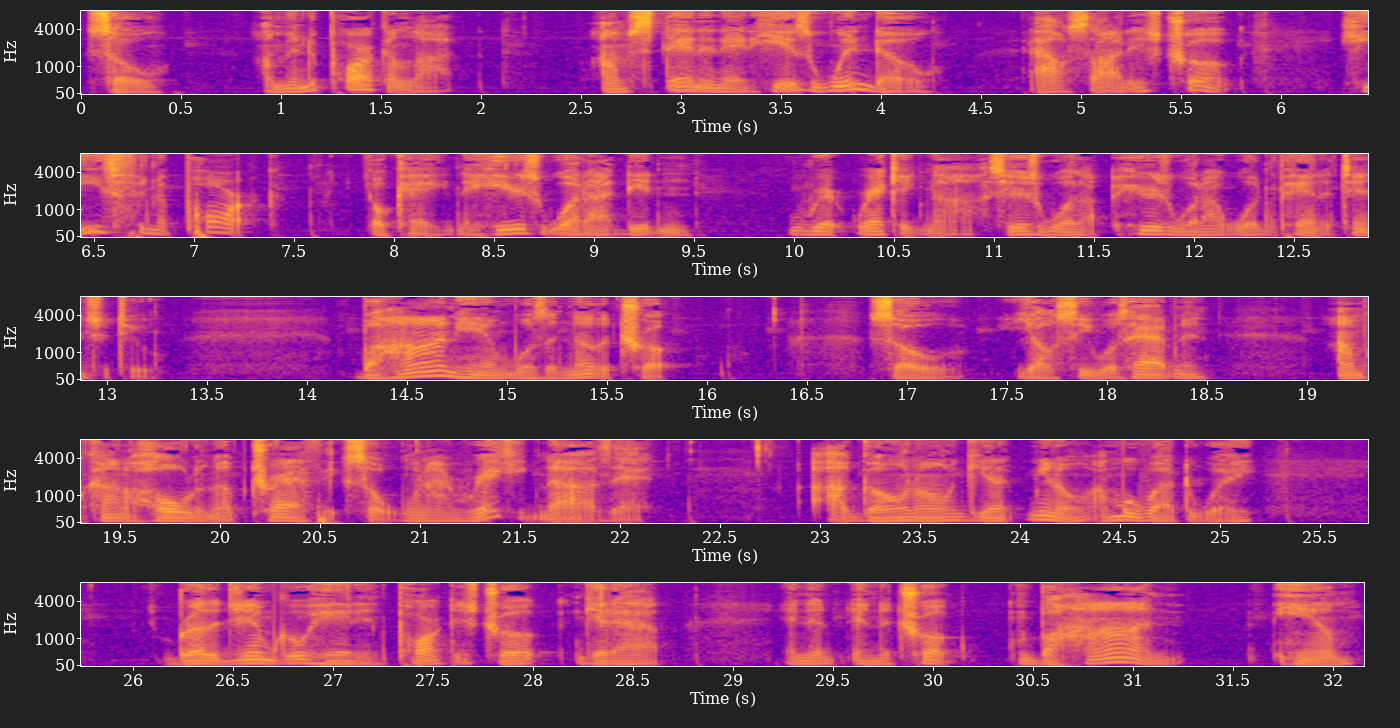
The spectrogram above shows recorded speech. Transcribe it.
So I'm in the parking lot. I'm standing at his window outside his truck He's finna park. Okay, now here's what I didn't re- recognize. Here's what I, here's what I wasn't paying attention to. Behind him was another truck. So y'all see what's happening? I'm kind of holding up traffic. So when I recognize that, I go on get you know I move out the way. Brother Jim, go ahead and park his truck, get out, and then and the truck behind him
